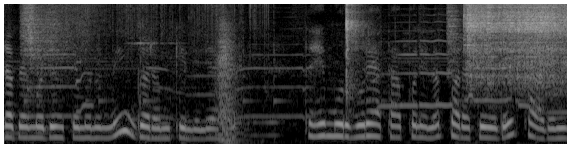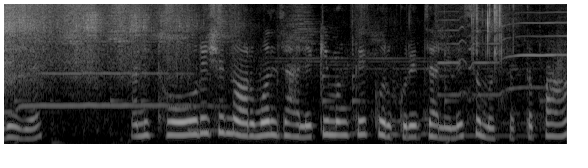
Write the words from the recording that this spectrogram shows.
डब्यामध्ये होते म्हणून मी गरम केलेले आहेत तर हे मुरमुरे आता आपण आहे ना परतीमध्ये काढून घेऊया. आणि थोडेसे नॉर्मल झाले की मग ते कुरकुरीत झालेले समजतात. तर पहा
